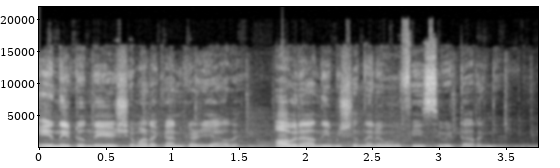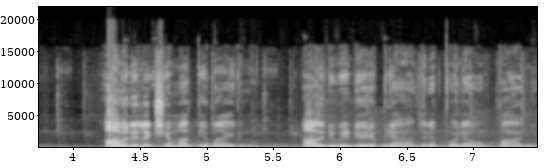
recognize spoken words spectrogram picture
എന്നിട്ടും ദേഷ്യം അടക്കാൻ കഴിയാതെ അവൻ ആ നിമിഷം തന്നെ ഓഫീസ് വിട്ടിറങ്ങി അവന്റെ ലക്ഷ്യം മദ്യമായിരുന്നു. അതിനുവേണ്ടി ഒരു ഭ്രാന്തനെ പോലെ അവൻ പാഞ്ഞു.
